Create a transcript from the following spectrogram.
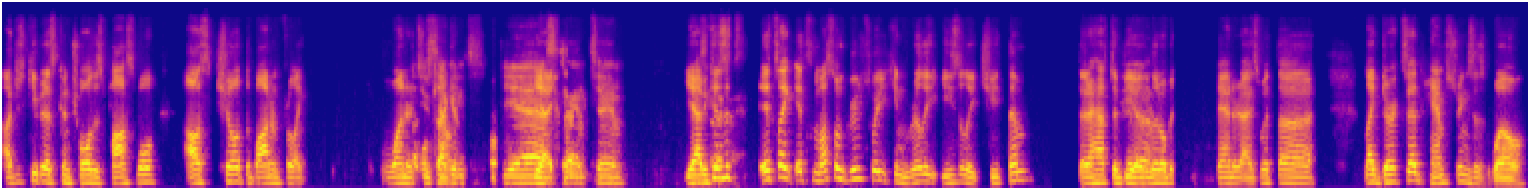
I'll just keep it as controlled as possible. I'll chill at the bottom for like one or couple two seconds. seconds. Yeah, Yeah, same, same. Yeah, because it's it's like it's muscle groups where you can really easily cheat them that have to be Yeah. a little bit standardized with uh like Dirk said, hamstrings as well.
